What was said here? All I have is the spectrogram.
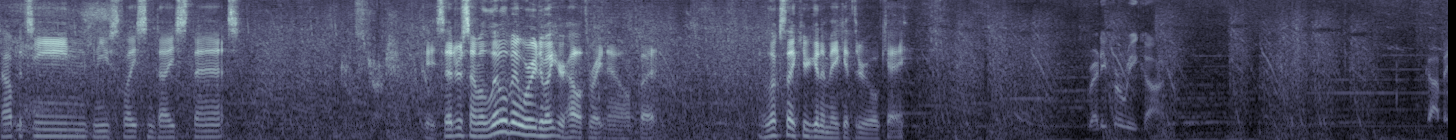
Palpatine, can you slice and dice that? Okay, Sedriss, I'm a little bit worried about your health right now, but it looks like you're going to make it through okay. Ready for recon. Copy.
